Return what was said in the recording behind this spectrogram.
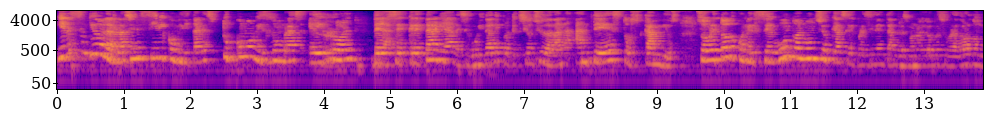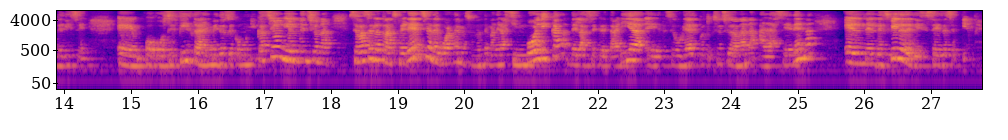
Y en ese sentido de las relaciones cívico-militares, ¿tú cómo vislumbras el rol de la Secretaria de Seguridad y Protección Ciudadana ante estos cambios? Sobre todo con el segundo anuncio que hace el presidente Andrés Manuel López Obrador, donde dice, eh, o, se filtra en medios de comunicación, y él menciona, se va a hacer la transferencia de Guardia Nacional de manera simbólica de la Secretaría eh, de Seguridad y Protección Ciudadana a la Sedena en el desfile del 16 de septiembre.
